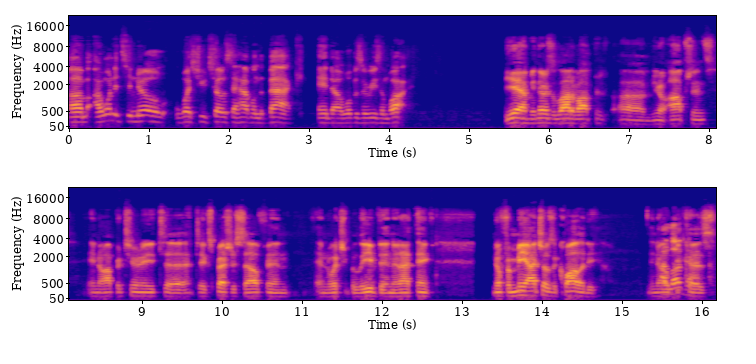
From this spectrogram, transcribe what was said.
Um, I wanted to know what you chose to have on the back and uh, what was the reason why. Yeah, I mean, there's a lot of op- um, you know options, you know, opportunity to to express yourself and and what you believed in, and I think, you know, for me, I chose equality. You know, because that.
